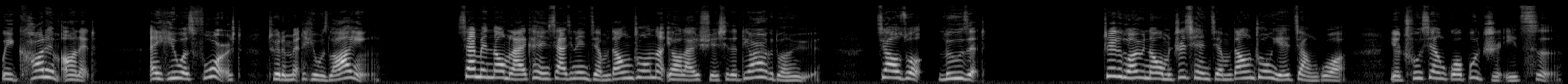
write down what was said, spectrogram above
we caught him on it, and he was forced to admit he was lying. 下面呢，我们来看一下今天节目当中呢要来学习的第二个短语 叫做 lose it。这个短语呢，我们之前节目当中也讲过，也出现过不止一次。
